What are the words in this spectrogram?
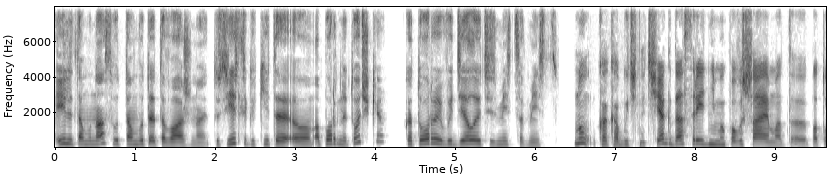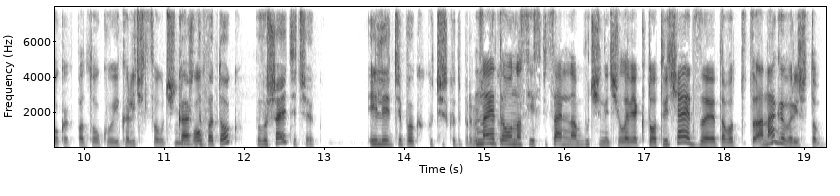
или там у нас вот там вот это важно. То есть, есть ли какие-то опорные точки, которые вы делаете из месяца в месяц? Ну, как обычно, чек, да, средний мы повышаем от э, потока к потоку и количество учеников. Каждый поток повышаете чек? Или типа через какой-то промежуток? На это у нас есть специально обученный человек, кто отвечает за это. Вот она говорит, что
